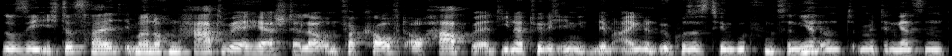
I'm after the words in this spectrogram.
so sehe ich das halt, immer noch ein Hardware-Hersteller und verkauft auch Hardware, die natürlich in dem eigenen Ökosystem gut funktioniert und mit den ganzen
